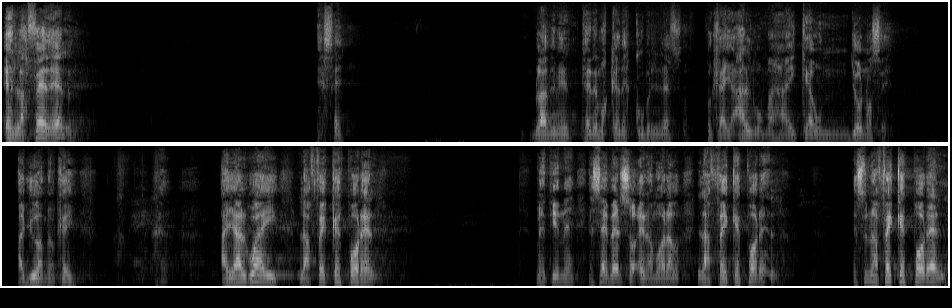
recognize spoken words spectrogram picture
es la fe de él. Ese, Vladimir, tenemos que descubrir eso, porque hay algo más ahí que aún yo no sé. Ayúdame, ok. Hay algo ahí, la fe que es por él. Me tiene ese verso enamorado. La fe que es por Él. Es una fe que es por Él.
